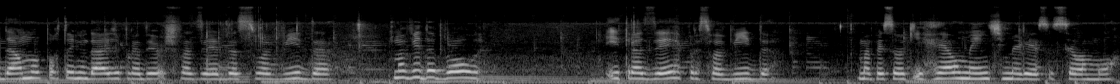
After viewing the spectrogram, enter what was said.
Dá uma oportunidade para Deus fazer da sua vida uma vida boa e trazer para sua vida uma pessoa que realmente mereça o seu amor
